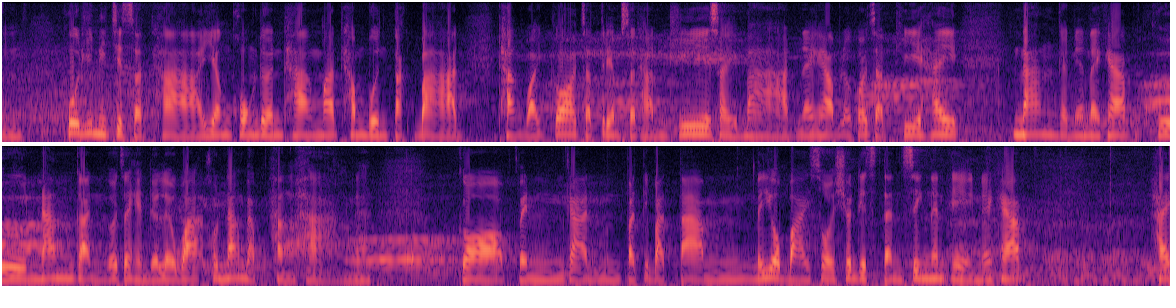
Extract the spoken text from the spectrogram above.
ม ผู้ที่มีจิตศรัทธายังคงเดินทางมาทำบุญตักบาตรทางวัดก็จะเตรียมสถานที่ใส่บาตรนะครับ แล้วก็จัดที่ให้นั่งกันเนี่ยนะครับ คือนั่งกันก็จะเห็นได้เลยว่าเขานั่งแบบห่างๆนะก็เป็นการปฏิบัติตามนโยบาย social distancing นั่นเองนะครับ ให้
